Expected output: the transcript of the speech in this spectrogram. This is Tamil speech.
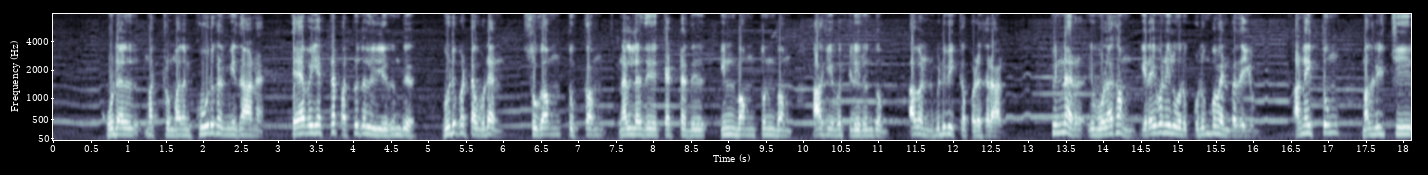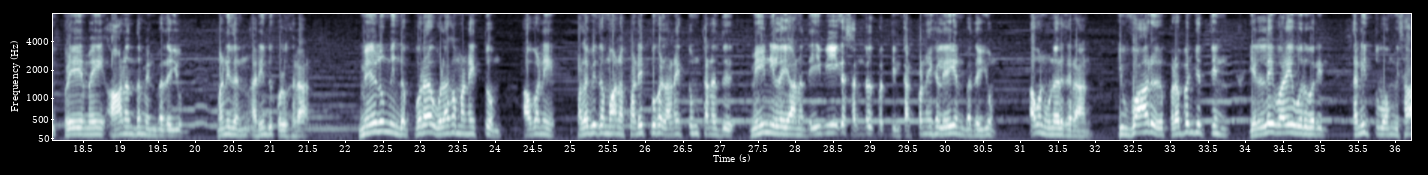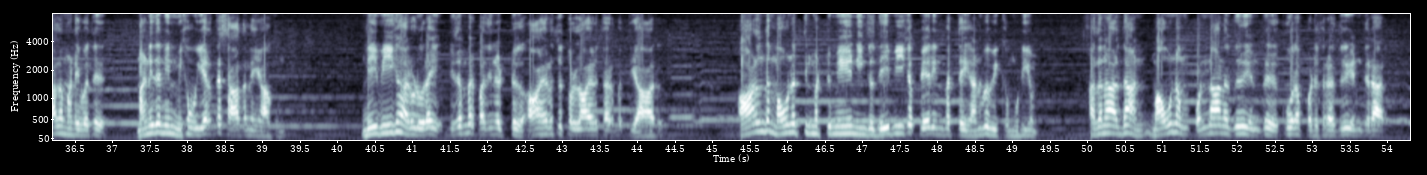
உடல் மற்றும் அதன் கூறுகள் மீதான தேவையற்ற பற்றுதலில் இருந்து விடுபட்டவுடன் சுகம் துக்கம் நல்லது கெட்டது இன்பம் துன்பம் ஆகியவற்றிலிருந்தும் அவன் விடுவிக்கப்படுகிறான். பின்னர் இவ்வுலகம் இறைவனில் ஒரு குடும்பம் என்பதையும் அனைத்தும் மகிழ்ச்சி பிரேமை ஆனந்தம் என்பதையும் மனிதன் அறிந்து கொள்கிறான். மேலும் இந்த புற உலகம் அனைத்தும் அவனே பலவிதமான படைப்புகள் அனைத்தும் தனது மெய்நிலையான தெய்வீக சங்கல்பத்தின் கற்பனைகளே என்பதையும் அவன் உணர்கிறான். இவ்வாறு பிரபஞ்சத்தின் எல்லை வரை ஒருவரின் தனித்துவம் விசாலமடைவது மனிதனின் மிக உயர்ந்த சாதனையாகும். தெய்வீக அருளுரை டிசம்பர் பதினெட்டு ஆயிரத்தி தொள்ளாயிரத்தி அறுபத்தி ஆறு. ஆழ்ந்த மௌனத்தில் மட்டுமே நீங்கள் தெய்வீக பேரின்பத்தை அனுபவிக்க முடியும். அதனால்தான் மௌனம் பொன்னானது என்று கூறப்படுகிறது என்கிறார்.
